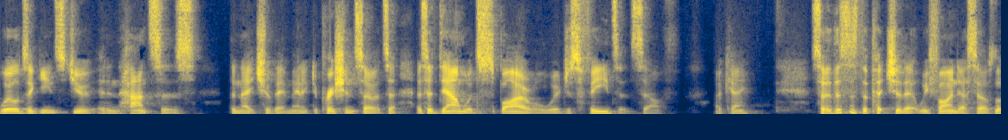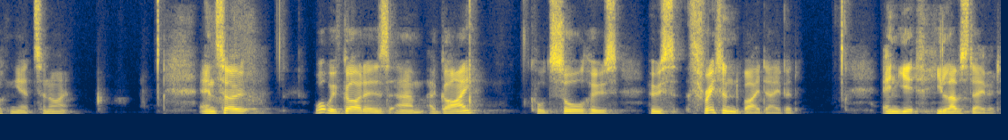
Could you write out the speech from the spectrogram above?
world's against you, it enhances the nature of that manic depression. So it's a, it's a downward spiral where it just feeds itself. Okay. So this is the picture that we find ourselves looking at tonight. And so what we've got is um, a guy called Saul who's, who's threatened by David, and yet he loves David.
